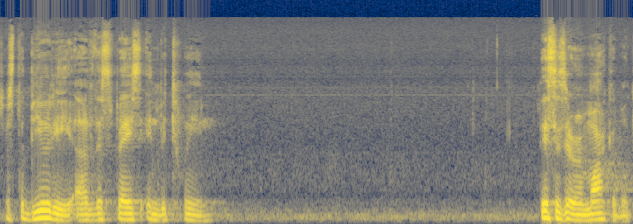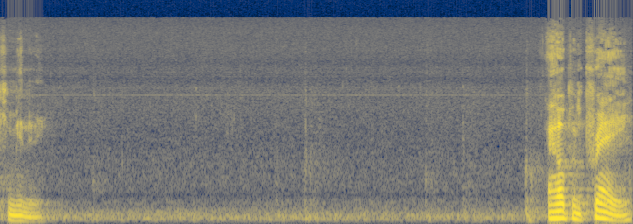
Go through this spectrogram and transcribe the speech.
just the beauty of the space in between. This is a remarkable community. I hope and pray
